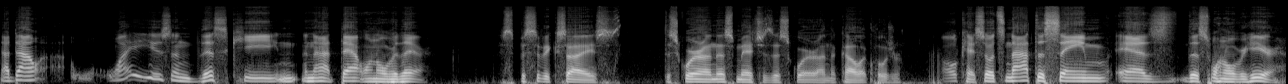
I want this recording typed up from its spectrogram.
Now, Don, why are you using this key and not that one over there? Specific size. The square on this matches the square on the collet closure. Okay, so it's not the same as this one over here.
